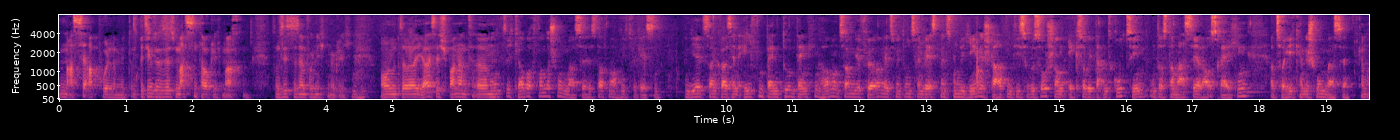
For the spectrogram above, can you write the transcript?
Masse abholen damit beziehungsweise es massentauglich machen. Sonst ist das einfach nicht möglich. Mhm. Und äh, ja, es ist spannend. Ähm und ich glaube auch von der Schwungmasse, das darf man auch nicht vergessen. Wenn wir jetzt dann quasi ein Elfenbeinturm-Denken haben und sagen, wir fördern jetzt mit unseren Investments nur jene Staaten, die sowieso schon exorbitant gut sind und aus der Masse herausreichen, erzeuge ich keine Schwungmasse. Genau.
